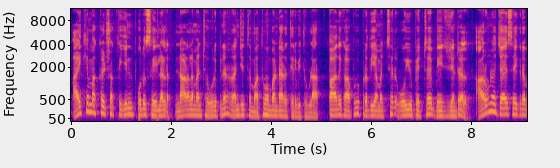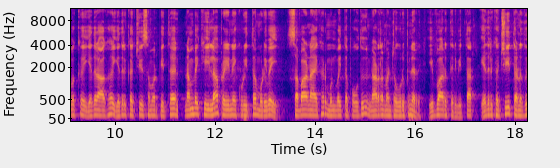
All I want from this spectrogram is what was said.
ஐக்கிய மக்கள் சக்தியின் பொதுச் செயலாளர் நாடாளுமன்ற உறுப்பினர் ரஞ்சித் மத்தும பண்டார தெரிவித்துள்ளார். பாதுகாப்பு பிரதி அமைச்சர் ஓய்வு பெற்ற மேஜர் ஜெனரல் அருண ஜெயசேகரவுக்கு எதிராக எதிர்க்கட்சி சமர்ப்பித்த நம்பிக்கையில்லா பிரேரணை குறித்த முடிவை சபாநாயகர் முன்வைத்த போது நாடாளுமன்ற உறுப்பினர் இவ்வாறு தெரிவித்தார். எதிர்க்கட்சி தனது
